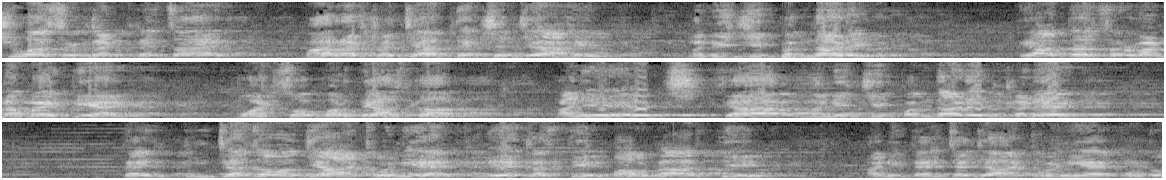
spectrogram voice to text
शिवा संघटनेचा महाराष्ट्राचे अध्यक्ष जे आहेत मनीषजी पंधाडे हे आता सर्वांना माहिती आहे. व्हॉट्सअपवर ते असतात. आणि त्या मनीषजी पंधाडेंकडे तुमच्याजवळ ज्या आठवणी आहेत लेख असतील भावना असतील आणि त्यांच्या ज्या आठवणी आहेत फोटो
